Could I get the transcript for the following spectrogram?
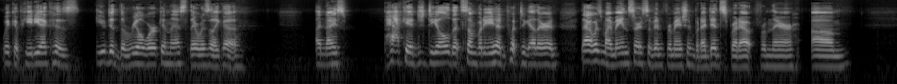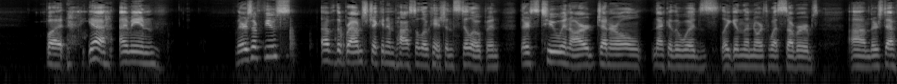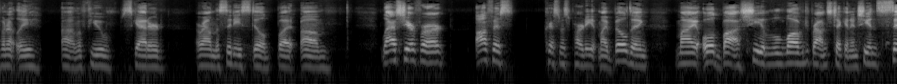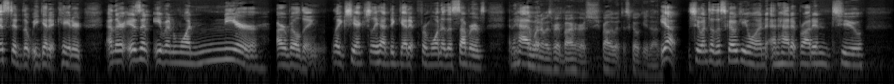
Wikipedia, because you did the real work in this. There was like a a nice package deal that somebody had put together, and that was my main source of information. But I did spread out from there. Um, but yeah, I mean, there's a few s- of the Brown's Chicken and Pasta locations still open. There's two in our general neck of the woods, like in the northwest suburbs. Um, there's definitely um, a few scattered around the city still. But um, last year for our office Christmas party at my building, my old boss, she loved Brown's Chicken and she insisted that we get it catered. And there isn't even one near our building. Like she actually had to get it from one of the suburbs and have the one it. that was right by her, she probably went to Skokie then. Yeah, she went to the Skokie one and had it brought into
